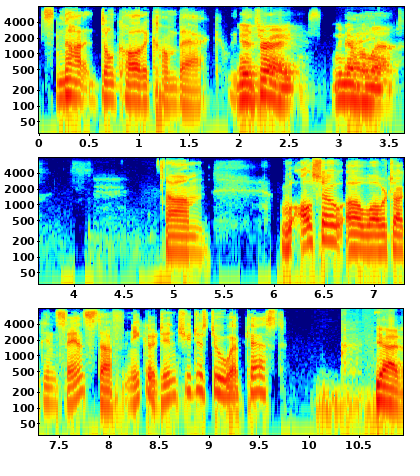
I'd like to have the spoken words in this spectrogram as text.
it's not. Don't call it a comeback. We That's right. We never Right. left. Um, also, uh, while we're talking SANS stuff, Nico, didn't you just do a webcast? Yeah,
